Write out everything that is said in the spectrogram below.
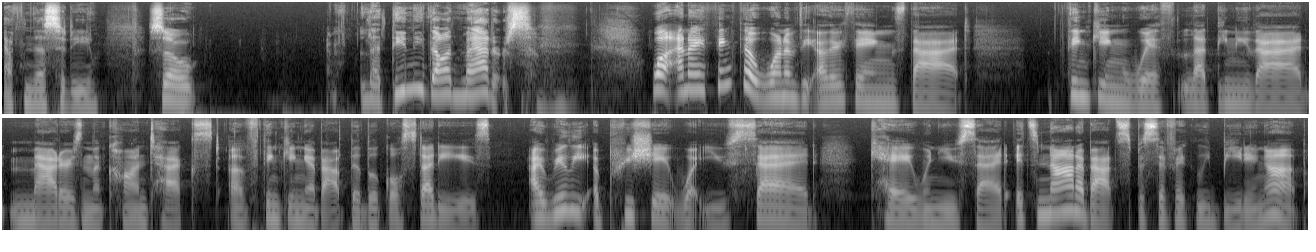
ethnicity. So, Latinidad matters. Well, and I think that one of the other things that thinking with Latinidad matters in the context of thinking about biblical studies, I really appreciate what you said, Kay, when you said it's not about specifically beating up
